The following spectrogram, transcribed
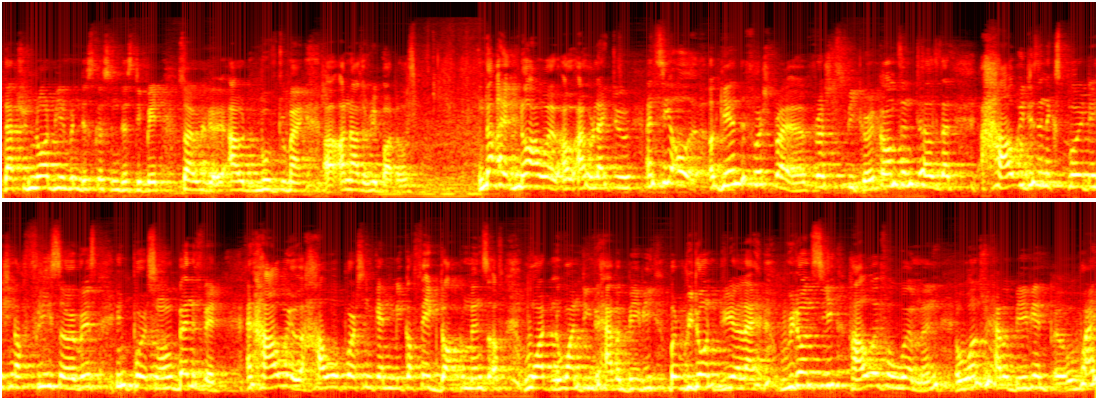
That should not be even discussed in this debate. So I would, I would move to my uh, another rebuttals. No, I, no I, would, I would like to, and see, oh, again, the first, uh, first speaker comes and tells that how it is an exploitation of free service in personal benefit, and how, how a person can make a fake documents of what, wanting to have a baby, but we don't realize, we don't see how if a woman wants to have a baby, and uh, why,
